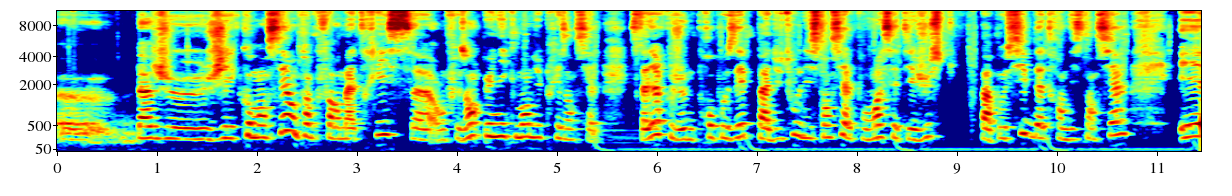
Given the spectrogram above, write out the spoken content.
euh, ben j'ai commencé en tant que formatrice euh, en faisant uniquement du présentiel. C'est-à-dire que je ne proposais pas du tout le distanciel. Pour moi, c'était juste pas possible d'être en distanciel. Et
